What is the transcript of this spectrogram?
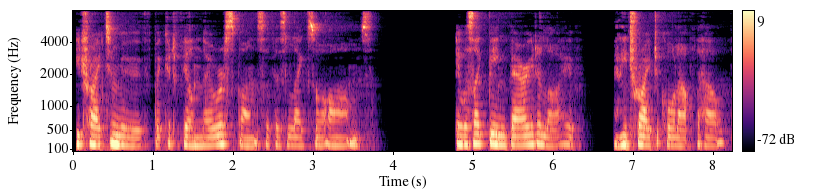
He tried to move but could feel no response of his legs or arms. It was like being buried alive, and he tried to call out for help.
